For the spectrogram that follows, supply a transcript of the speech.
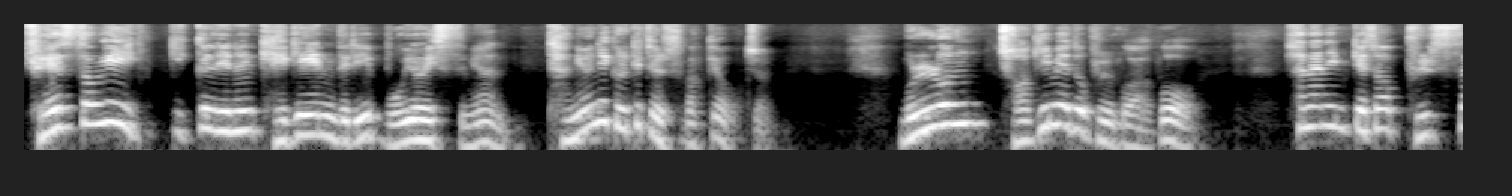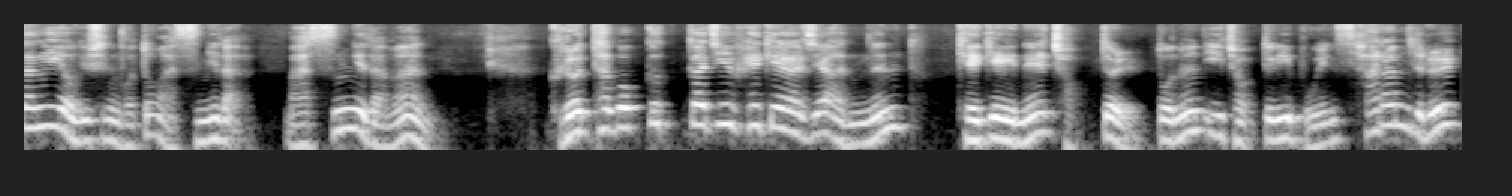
죄성에 이끌리는 개개인들이 모여 있으면 당연히 그렇게 될 수밖에 없죠. 물론 적임에도 불구하고 하나님께서 불쌍히 여기시는 것도 맞습니다. 맞습니다만 그렇다고 끝까지 회개하지 않는 개개인의 적들 또는 이 적들이 모인 사람들을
